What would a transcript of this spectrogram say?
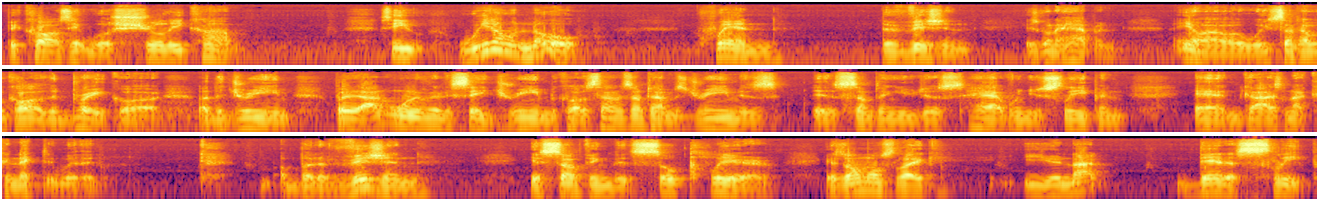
because it will surely come. See, we don't know when the vision is going to happen. You know, we sometimes we call it the break or, or the dream, but I don't want to really say dream because sometimes dream is is something you just have when you sleep and and God's not connected with it. But a vision is something that's so clear. It's almost like you're not dead asleep,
